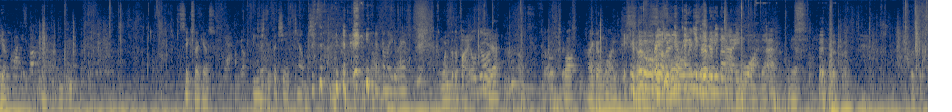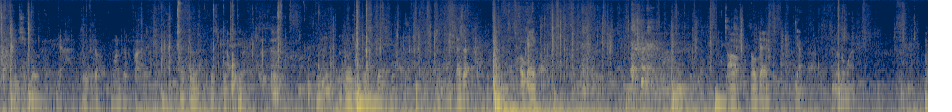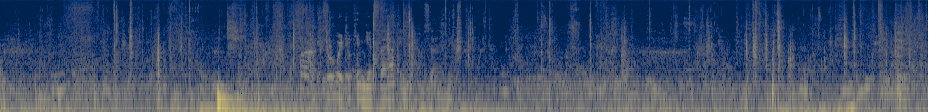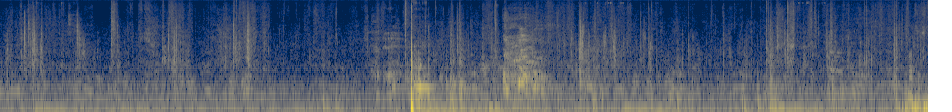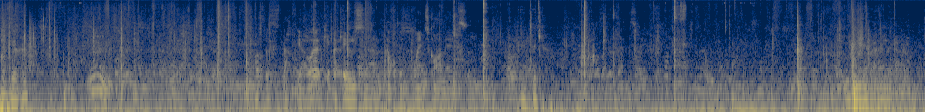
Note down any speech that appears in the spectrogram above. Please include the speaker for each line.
Speaker 1: Yeah. Six, I guess.
Speaker 2: I know, she looked like she had to count. She's like, How many do I have?
Speaker 3: One for the file, John?
Speaker 1: Yeah. Well, I got one. so
Speaker 2: Right,
Speaker 1: six
Speaker 2: you-
Speaker 1: more
Speaker 2: you-
Speaker 1: will
Speaker 2: you-
Speaker 1: make
Speaker 2: you
Speaker 1: seven.
Speaker 2: don't need the
Speaker 3: Nine
Speaker 2: copy.
Speaker 3: one, huh?
Speaker 1: Yeah.
Speaker 3: Or six copies you do, yeah, two for the, one for the file.
Speaker 1: That goes with this case here. It goes with this case here.
Speaker 3: Does it? Okay. Oh, okay, yep, another one. Okay, we'll wait till Kim gets back and start the meeting.
Speaker 1: Lots of stuff here, huh?
Speaker 3: Lots of stuff, yeah, well, a ca- and uh, a couple things, Glenn's comments and
Speaker 1: Okay, thank you.
Speaker 3: a couple of other things.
